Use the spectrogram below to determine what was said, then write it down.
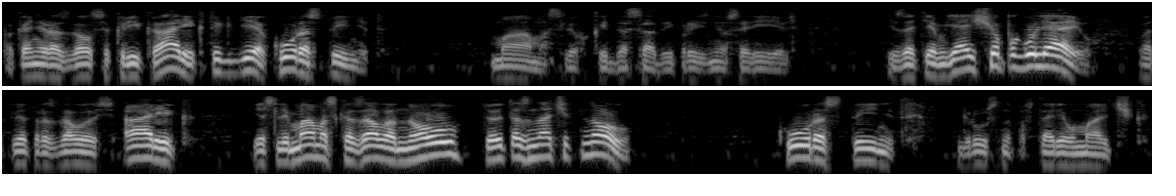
пока не раздался крик «Арик, ты где? Кура стынет!» «Мама!» — с легкой досадой произнес Ариэль. И затем «Я еще погуляю!» В ответ раздалось «Арик, если мама сказала «ноу», то это значит «ноу». «Кура стынет!» — грустно повторил мальчик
